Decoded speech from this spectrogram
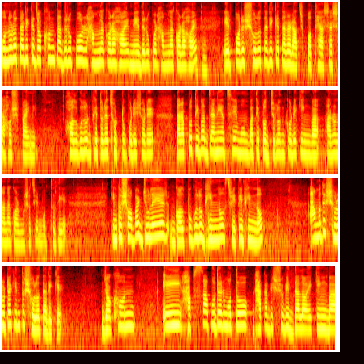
পনেরো তারিখে যখন তাদের উপর হামলা করা হয়, মেয়েদের উপর হামলা করা হয়, এরপরে ষোলো তারিখে তারা রাজপথে আসার সাহস পায়নি। হলগুলোর ভেতরে ছোট্ট পরিসরে তারা প্রতিবাদ জানিয়েছে, মোমবাতি প্রজ্বলন করে কিংবা আরও নানা কর্মসূচির মধ্য দিয়ে। কিন্তু সবার জুলাইয়ের গল্পগুলো ভিন্ন, স্মৃতি ভিন্ন। আমাদের শুরুটা কিন্তু ষোলো তারিখে। যখন এই হাফসা আপুদের মতো ঢাকা বিশ্ববিদ্যালয় কিংবা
